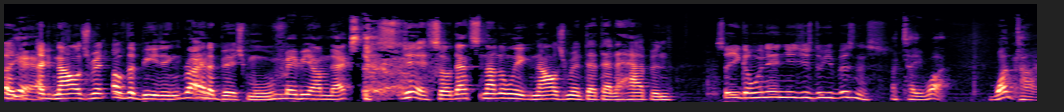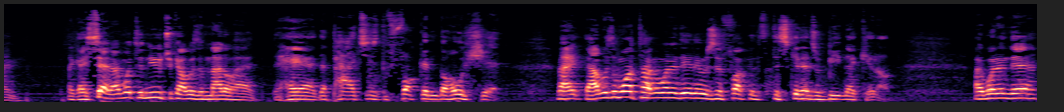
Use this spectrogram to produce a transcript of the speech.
like, Yeah. acknowledgement of the beating Right. and a bitch move. maybe I'm next. Yeah, so that's not only acknowledgement that that happened. So you go in there and you just do your business. I'll tell you what. One time, like I said, I went to New York. I was a metalhead. The hair, the patches, the fucking, the whole shit. Right? That was the one time I went in there. There was a fucking the skinheads were beating that kid up. I went in there.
